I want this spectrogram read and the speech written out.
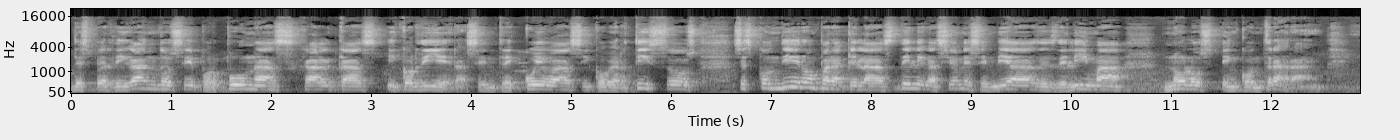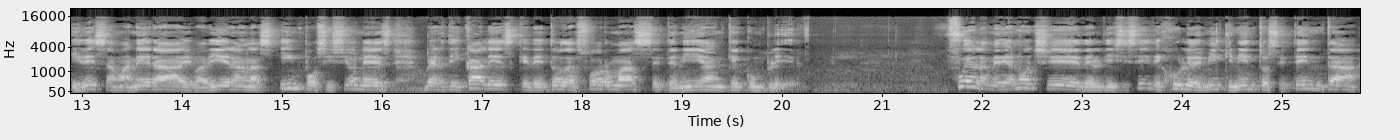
desperdigándose por punas, jalcas y cordilleras, entre cuevas y cobertizos, se escondieron para que las delegaciones enviadas desde Lima no los encontraran y de esa manera evadieran las imposiciones verticales que de todas formas se tenían que cumplir. Fue a la medianoche del 16 de julio de 1570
